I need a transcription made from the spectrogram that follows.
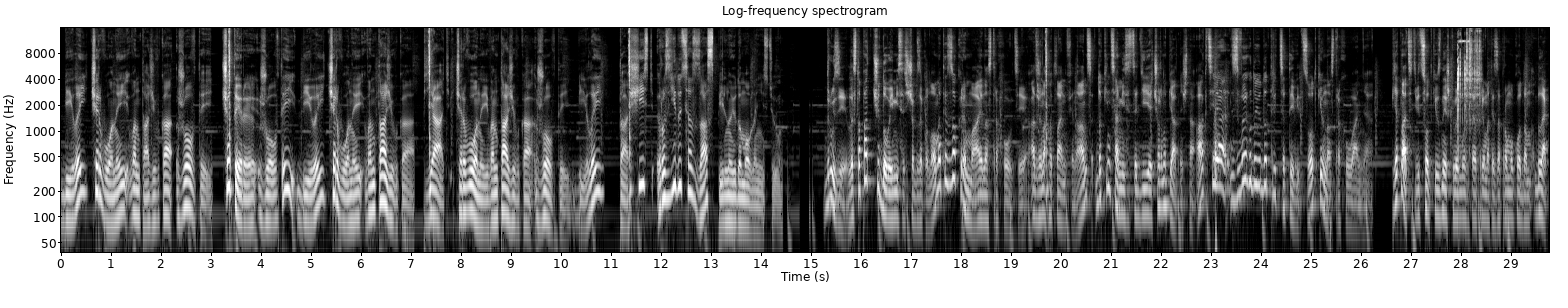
білий, червоний, вантажівка, жовтий. 4 жовтий, білий, червоний, вантажівка. 5 червоний, вантажівка, жовтий, білий. Та 6 роз'їдуться за спільною домовленістю. Друзі, листопад чудовий місяць, щоб зекономити, зокрема і на страховці. Адже на Hotline Finance до кінця місяця діє чорноп'ятнична акція з вигодою до 30% на страхування. 15% знижки ви можете отримати за промокодом Black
